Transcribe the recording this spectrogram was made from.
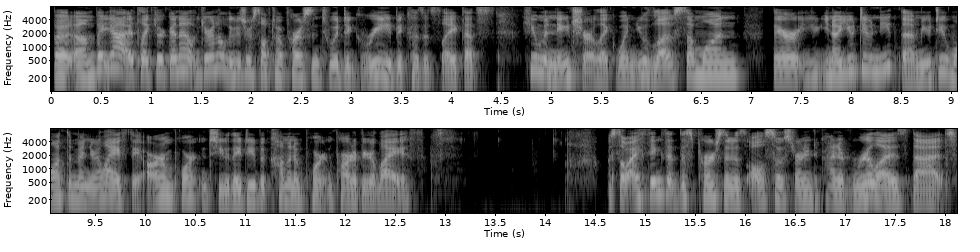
But um, but yeah, it's like you're gonna you're gonna lose yourself to a person to a degree because it's like that's human nature. Like when you love someone, they're you you know you do need them. You do want them in your life. They are important to you. They do become an important part of your life. So I think that this person is also starting to kind of realize that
